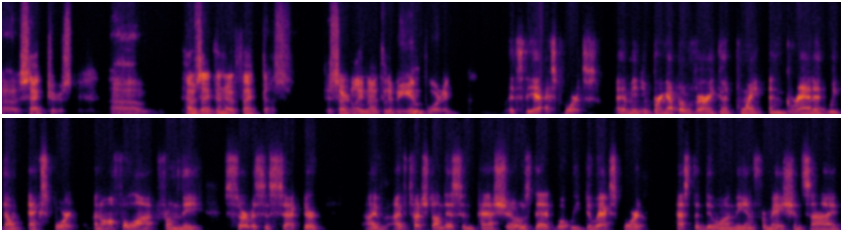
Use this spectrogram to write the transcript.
uh, sectors. Um, how's that going to affect us? It's certainly not going to be importing. it's the exports. I mean, you bring up a very good point. And granted, we don't export an awful lot from the services sector. I've, I've touched on this in past shows that what we do export has to do on the information side,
